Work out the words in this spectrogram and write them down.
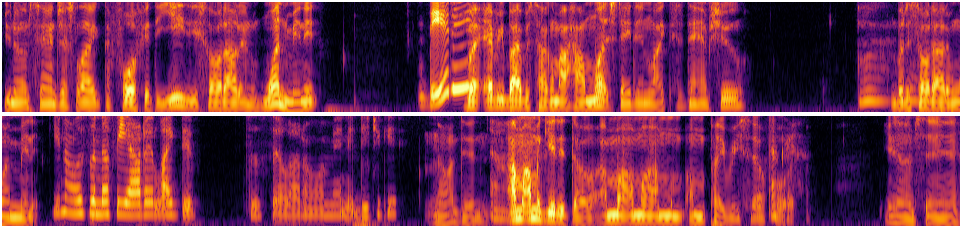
You know what I'm saying? Just like the 450 Yeezy sold out in one minute, Did it? but everybody was talking about how much they didn't like this damn shoe. Mm, But it sold out in one minute. You know, it's enough of y'all that liked it to sell out in one minute. Did you get it? No, I didn't. Oh, I'm, I'm gonna get it though. I'm I'm I'm I'm gonna pay resale for Okay. it. You know what I'm saying?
